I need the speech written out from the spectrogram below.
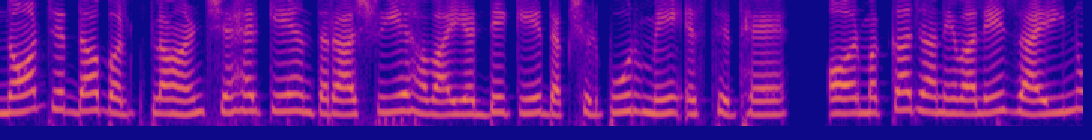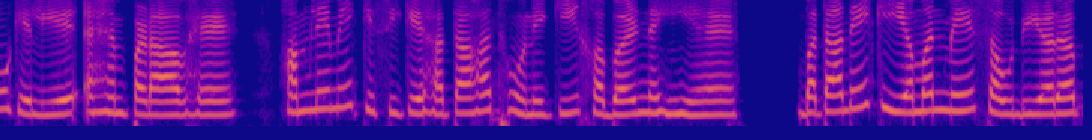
नॉर्थ जिद्दा बल्क प्लांट शहर के अंतर्राष्ट्रीय हवाई अड्डे के दक्षिण पूर्व में स्थित है और मक्का जाने वाले जायरीनों के लिए अहम पड़ाव है। हमले में किसी के हताहत होने की खबर नहीं है। बता दें कि यमन में सऊदी अरब,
